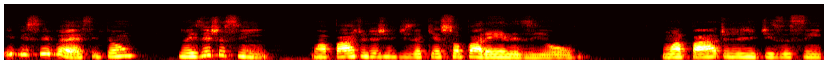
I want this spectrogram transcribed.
e vice-versa. Então, não existe assim uma parte onde a gente diz aqui é só parênese ou uma parte onde a gente diz assim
